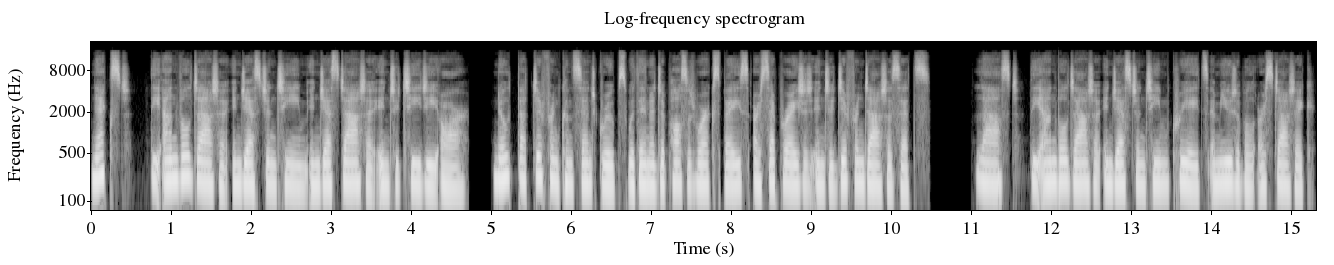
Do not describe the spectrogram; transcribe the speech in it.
Next, the Anvil Data Ingestion Team ingests data into TDR. Note that different consent groups within a deposit workspace are separated into different datasets. Last, the Anvil Data Ingestion Team creates immutable or static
